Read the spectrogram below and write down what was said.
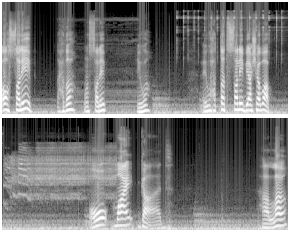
أوه الصليب. لحظة وين الصليب؟ أيوه. أيوه حطيت الصليب يا شباب. oh my God هلا.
